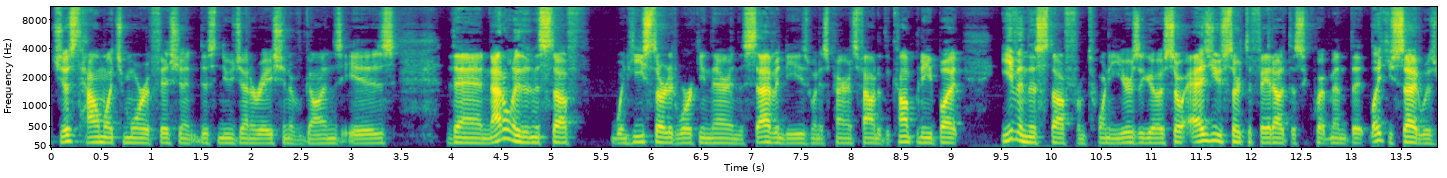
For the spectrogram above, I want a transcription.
just how much more efficient this new generation of guns is than not only than the stuff when he started working there in the 70s when his parents founded the company, but even this stuff from 20 years ago. So as you start to fade out this equipment that, like you said, was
